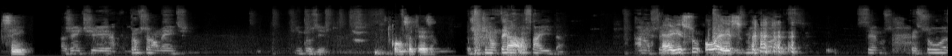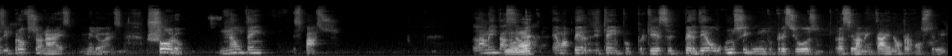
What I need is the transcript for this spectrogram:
Sim. A gente, profissionalmente, inclusive. Com certeza. A gente não tem Cara, outra saída. A não ser é isso ou é isso? Melhores, sermos pessoas e profissionais melhores. Choro não tem espaço. Lamentação é? É? uma perda de tempo, porque você perdeu um segundo precioso para se lamentar e não para construir.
